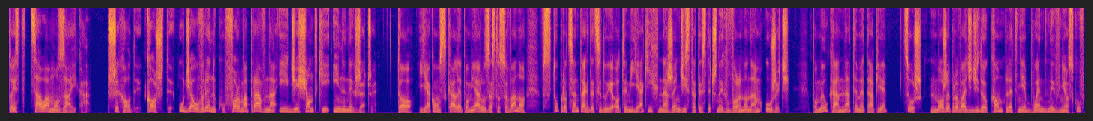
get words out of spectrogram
to jest cała mozaika. Przychody, koszty, udział w rynku, forma prawna i dziesiątki innych rzeczy. To, jaką skalę pomiaru zastosowano, w 100% decyduje o tym, jakich narzędzi statystycznych wolno nam użyć. Pomyłka na tym etapie, cóż, może prowadzić do kompletnie błędnych wniosków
